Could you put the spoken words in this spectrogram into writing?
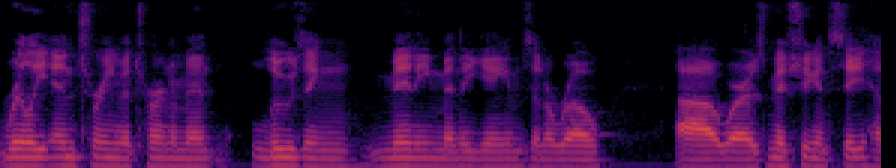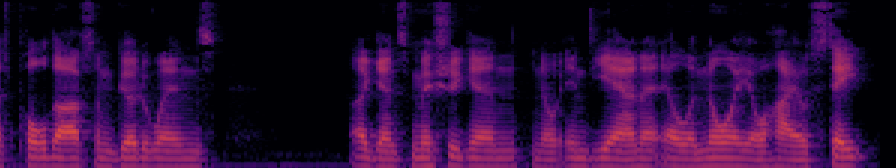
really entering the tournament, losing many, many games in a row, uh, whereas Michigan State has pulled off some good wins against Michigan, you know, Indiana, Illinois, Ohio State.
